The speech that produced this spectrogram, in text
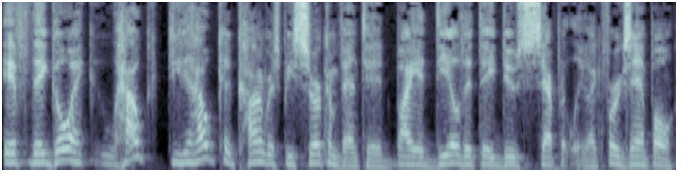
if they go, how how could Congress be circumvented by a deal that they do separately? Like, for example,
